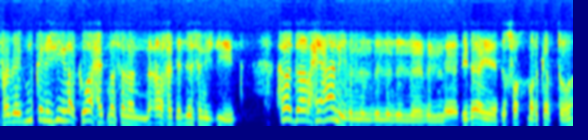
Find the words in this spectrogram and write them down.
فممكن يجي لك واحد مثلا آخذ الليسن جديد. هذا راح يعاني بال بال بال بالبداية بصف مركبته.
